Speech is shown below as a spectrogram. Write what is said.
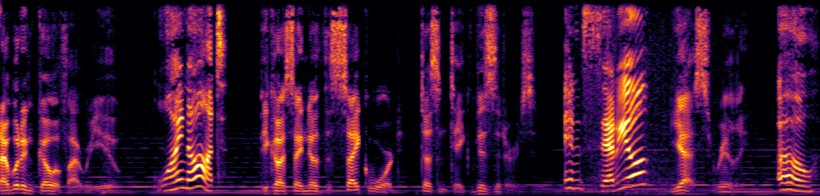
I wouldn't go if I were you. Why not? Because I know the psych ward doesn't take visitors. In serio? Yes, really. Oh,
